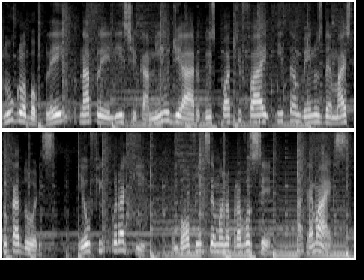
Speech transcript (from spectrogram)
no Globoplay, na playlist Caminho Diário do Spotify e também nos demais tocadores. Eu fico por aqui. Um bom fim de semana para você. Até mais!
